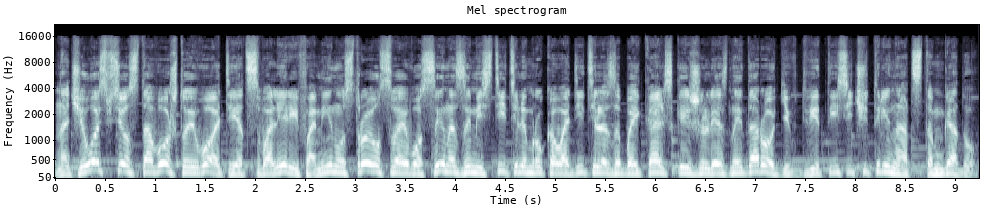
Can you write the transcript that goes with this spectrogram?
Началось все с того, что его отец Валерий Фомин устроил своего сына заместителем руководителя Забайкальской железной дороги в 2013 году.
